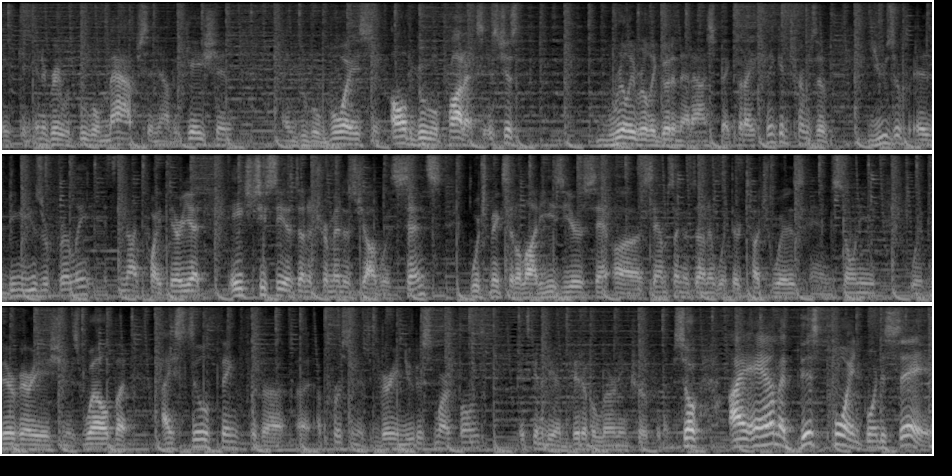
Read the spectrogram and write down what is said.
it can integrate with Google Maps and navigation and Google Voice and all the Google products, it's just really, really good in that aspect. But I think in terms of user as being user friendly, it's not quite there yet. HTC has done a tremendous job with Sense, which makes it a lot easier. Sam, uh, Samsung has done it with their TouchWiz and Sony with their variation as well. But I still think for the uh, a person that's very new to smartphones, it's going to be a bit of a learning curve for them. So I am at this point going to say,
